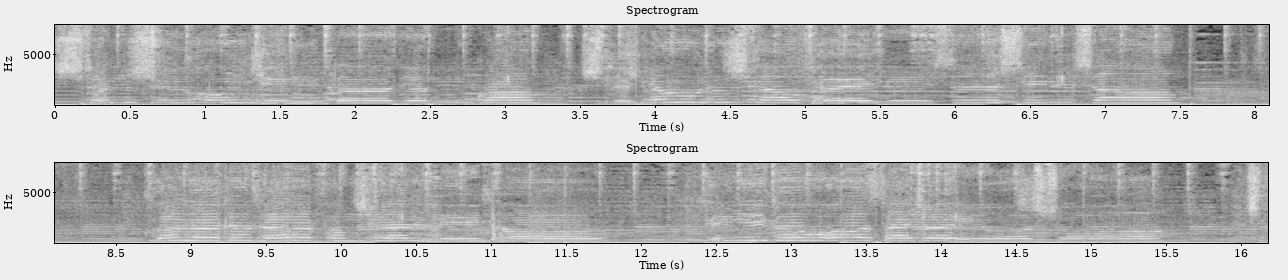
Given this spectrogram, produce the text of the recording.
身世红影的电光，谁又能消费一丝欣赏？快乐都在房间里头，另一个我在对我说，这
